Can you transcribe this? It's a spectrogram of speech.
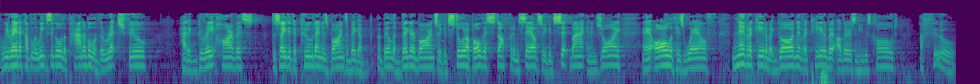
We read a couple of weeks ago the parable of the rich fool had a great harvest, decided to pull down his barn to build a bigger barn so he could store up all this stuff for himself so he could sit back and enjoy uh, all of his wealth. Never a care about God, never a care about others, and he was called a fool.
